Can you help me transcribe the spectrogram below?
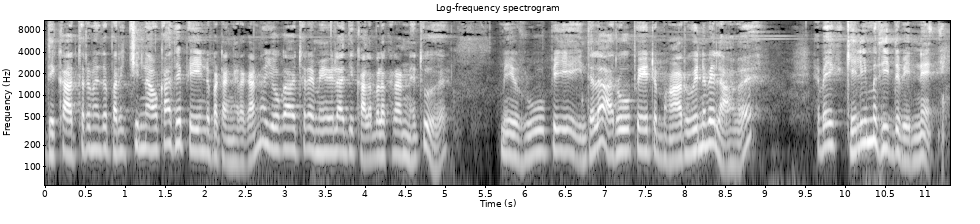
දෙක අතර මැද පරිච්ඡින්න අවකාශයේ පේන්න පටන් අර ගන්නවා. යෝගාචරය මේ වෙලාවේදී කලබල කරන්නේ නැතුව මේ රූපයේ ඉඳලා අරූපයට මාරු වෙන වෙලාව හැබැයි කෙලින්ම සිද්ධ වෙන්නේ නැහැ.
